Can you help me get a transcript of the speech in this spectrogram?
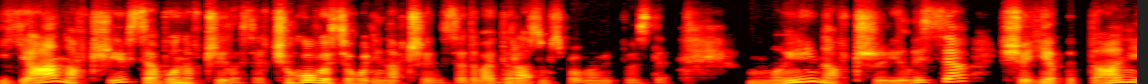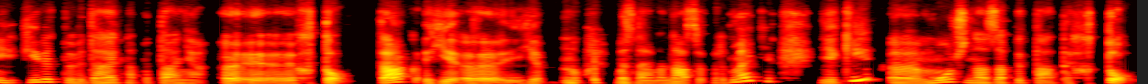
я навчився або навчилася. Чого ви сьогодні навчилися? Давайте разом спробуємо відповісти. Ми навчилися, що є питання, які відповідають на питання е, е, хто. Так, є, е, є, ну, ми знаємо назви предметів, які е, можна запитати хто.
